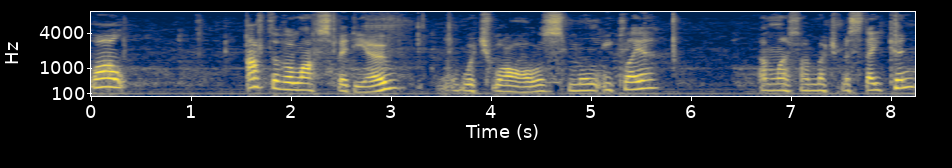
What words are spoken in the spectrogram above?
Well, after the last video, which was multiplayer, unless I'm much mistaken,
